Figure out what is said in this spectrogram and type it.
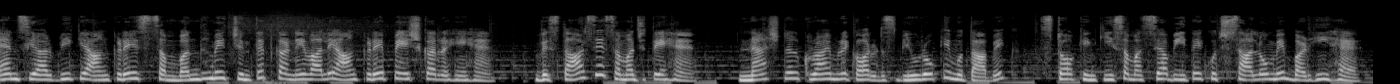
एनसीआरबी के आंकड़े इस संबंध में चिंतित करने वाले आंकड़े पेश कर रहे हैं। विस्तार से समझते हैं। नेशनल क्राइम रिकॉर्ड्स ब्यूरो के मुताबिक, स्टॉकिंग की समस्या बीते कुछ सालों में बढ़ी है।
